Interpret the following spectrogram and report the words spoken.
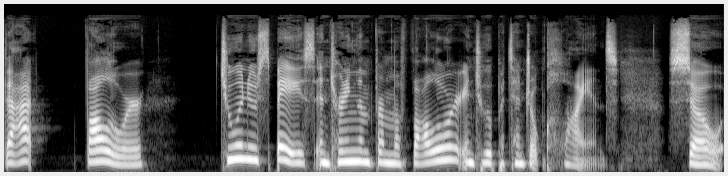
that follower to a new space and turning them from a follower into a potential client. So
